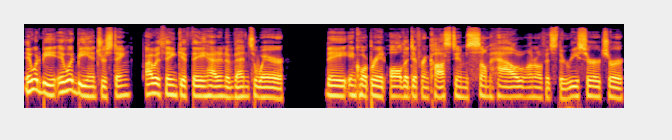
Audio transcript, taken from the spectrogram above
It would be it would be interesting. I would think if they had an event where they incorporate all the different costumes somehow. I don't know if it's through research or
